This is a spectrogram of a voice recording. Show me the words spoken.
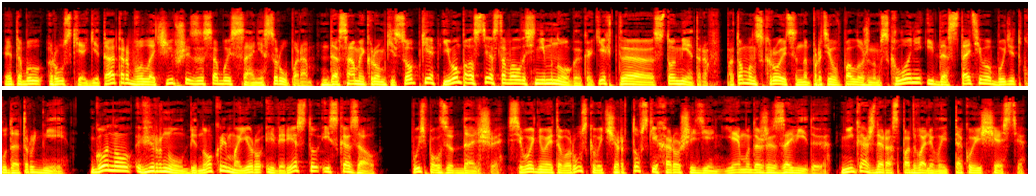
Это был русский агитатор, волочивший за собой сани с рупором. До самой кромки сопки ему ползти оставалось немного, каких-то 100 метров. Потом он скроется на противоположном склоне, и достать его будет куда труднее. Гоннелл вернул бинокль майору Эвересту и сказал, Пусть ползет дальше. Сегодня у этого русского чертовски хороший день. Я ему даже завидую. Не каждый раз подваливает такое счастье.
